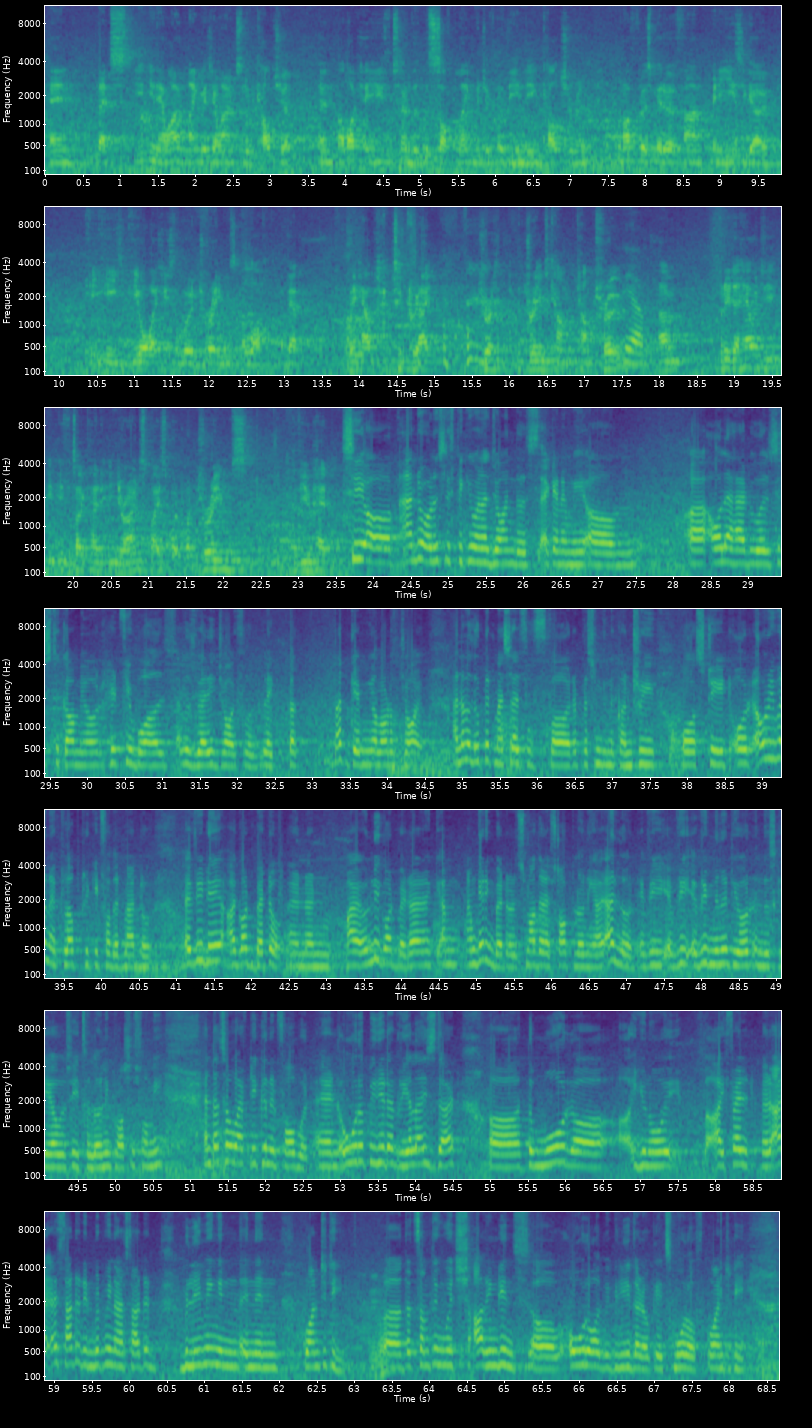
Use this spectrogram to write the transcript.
And that's in our own language, our own sort of culture. And I like how you use the term the, the soft language of, of the Indian culture. And when I first met Irfan many years ago, he, he, he always used the word dreams a lot about being able to create the dreams come come true. Yeah. Um, Vanitha, how would you, if it's okay, to, in your own space, what, what dreams have you had? See, uh, Andrew, honestly speaking, when I joined this academy, um, uh, all I had was just to come here, hit few balls. I was very joyful. Like that, that gave me a lot of joy. I never looked at myself of uh, representing the country or state or, or even a club cricket for that matter. Every day I got better and, and I only got better and I, I'm, I'm getting better. It's not that I stopped learning. I, I learn every every every minute here in this KIOC. It's a learning process for me, and that's how I've taken it forward. And over a period, I've realized that uh, the more uh, you know. I felt I, I started in between. I started believing in in, in quantity. Uh, that's something which our Indians uh, overall we believe that okay it's more of quantity,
